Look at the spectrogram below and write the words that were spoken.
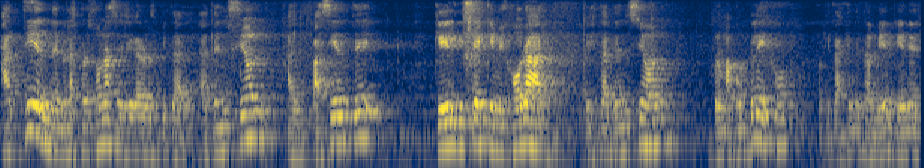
atienden a las personas al llegar al hospital. Atención al paciente que él dice hay que mejorar esta atención, un problema complejo, porque esta gente también tiene,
